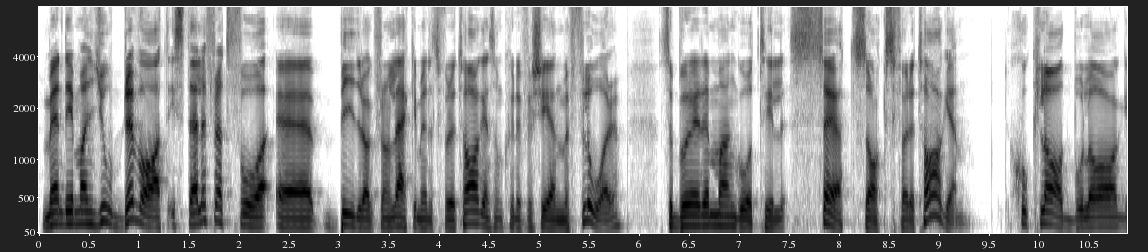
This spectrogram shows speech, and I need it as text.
Men det man gjorde var att istället för att få eh, bidrag från läkemedelsföretagen som kunde förse en med fluor, så började man gå till sötsaksföretagen. Chokladbolag,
